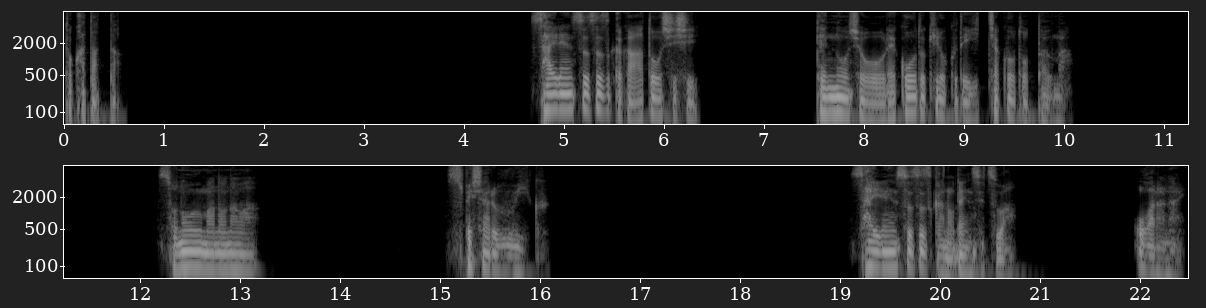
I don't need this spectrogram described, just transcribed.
と語った。サイレンス鈴鹿が後押しし天皇賞をレコード記録で一着を取った馬。その馬の名はスペシャルウィーク。サイレンス鈴鹿の伝説は終わらない。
